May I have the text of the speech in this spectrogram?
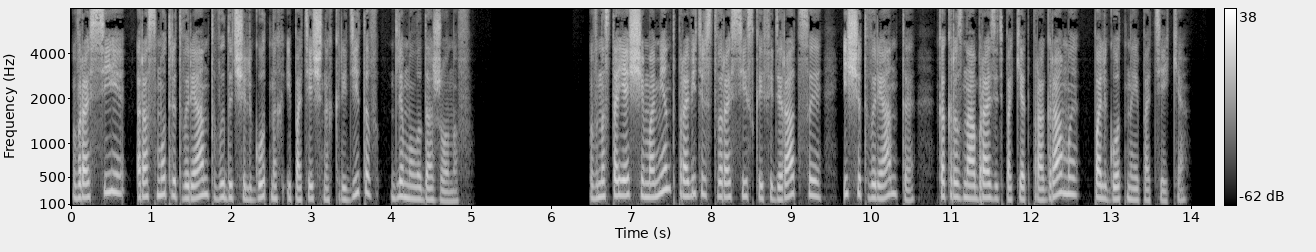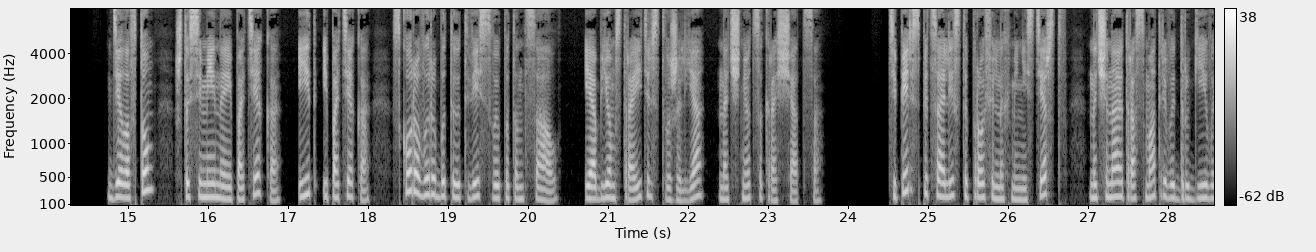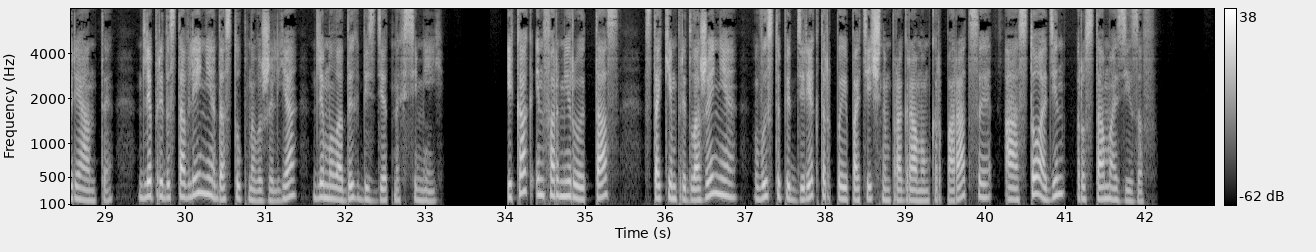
В России рассмотрят вариант выдачи льготных ипотечных кредитов для молодоженов. В настоящий момент правительство Российской Федерации ищет варианты, как разнообразить пакет программы по льготной ипотеке. Дело в том, что семейная ипотека, ИИД ипотека, скоро выработают весь свой потенциал, и объем строительства жилья начнет сокращаться. Теперь специалисты профильных министерств начинают рассматривать другие варианты для предоставления доступного жилья для молодых бездетных семей. И как информирует ТАСС, с таким предложением выступит директор по ипотечным программам корпорации А101 Рустам Азизов.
